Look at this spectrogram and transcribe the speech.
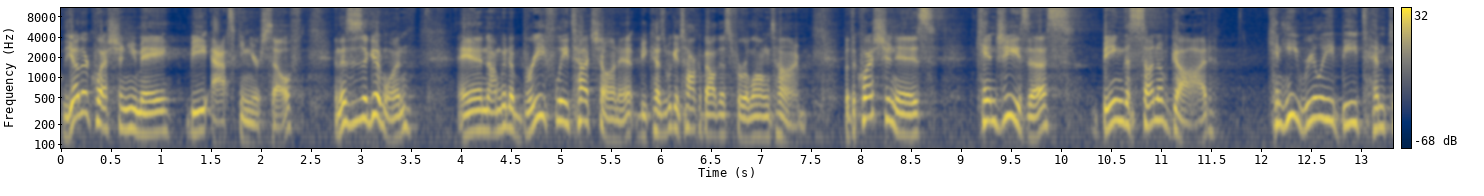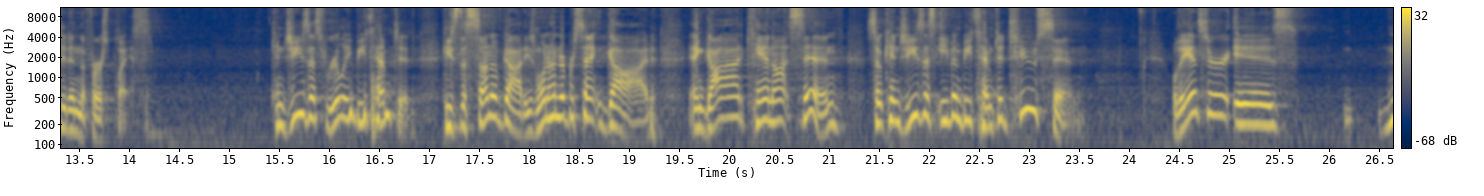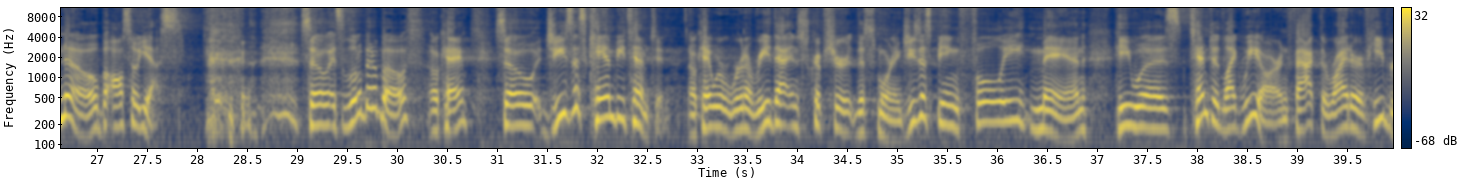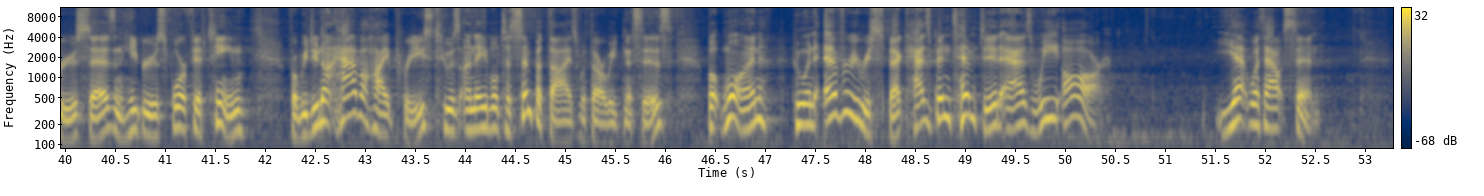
The other question you may be asking yourself, and this is a good one, and I'm going to briefly touch on it because we could talk about this for a long time. But the question is can Jesus, being the Son of God, can he really be tempted in the first place? Can Jesus really be tempted? He's the Son of God, he's 100% God, and God cannot sin. So, can Jesus even be tempted to sin? Well, the answer is no, but also yes. so it's a little bit of both, okay? So Jesus can be tempted, okay? We're, we're going to read that in Scripture this morning. Jesus, being fully man, he was tempted like we are. In fact, the writer of Hebrews says in Hebrews 4.15, For we do not have a high priest who is unable to sympathize with our weaknesses, but one who in every respect has been tempted as we are, yet without sin.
